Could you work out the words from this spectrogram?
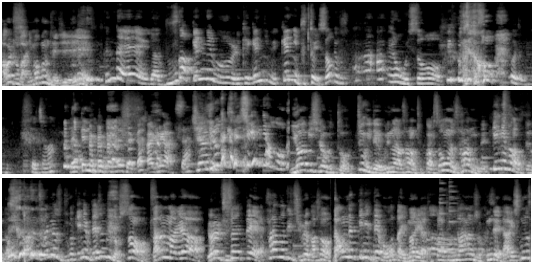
밥을 더 많이 먹으면 되지 근데 야 누가 깻잎을 이렇게 깻잎이 깻잎 붙어 있어? 그래서 아, 아, 이러고 있어. 그거 괜찮아? 내가 깻잎 좀 될까? 아니 그냥 싸. 취향이 이렇게 되시겠냐고. 유학이 싫어부터 쭉 이제 우리나라 사람 젓가락 써오면서 살았는데 깻잎 하나 못 뗀다고? 나는 살면서 누가 깻잎을 떼준 적이 없어 나는 말이야 12살 때 할아버지 집에 가서 나 혼자 깻잎 떼 먹었다 이 말이야 젓가락 들면서 하면서 근데 나이 20살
